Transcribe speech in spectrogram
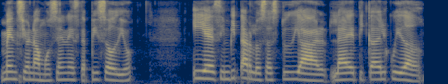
mencionamos en este episodio, y es invitarlos a estudiar la ética del cuidado,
